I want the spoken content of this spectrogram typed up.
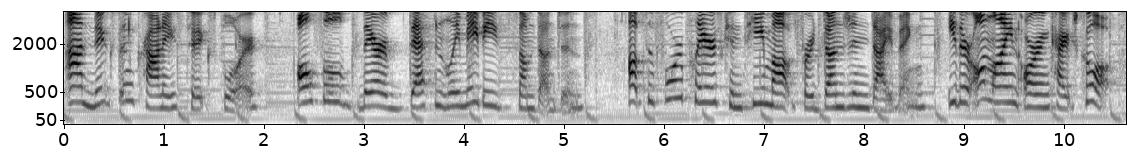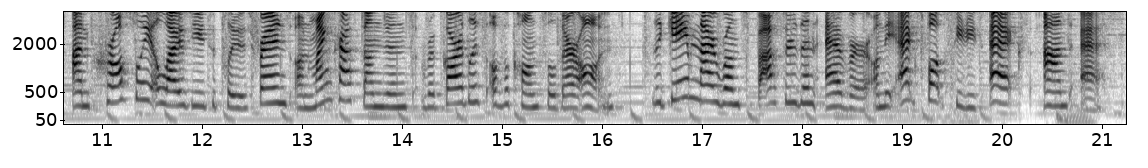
and nooks and crannies to explore. Also, there are definitely maybe some dungeons. Up to four players can team up for dungeon diving, either online or in couch co-op, and crossplay allows you to play with friends on Minecraft Dungeons regardless of the console they're on. The game now runs faster than ever on the Xbox Series X and S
